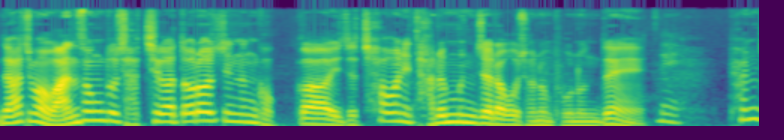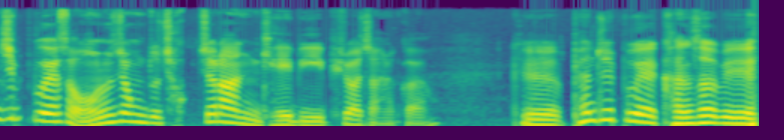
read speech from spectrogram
근데 하지만 완성도 자체가 떨어지는 것과 이제 차원이 다른 문제라고 저는 보는데 네. 편집부에서 어느 정도 적절한 개입이 필요하지 않을까요? 그 편집부의 간섭이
